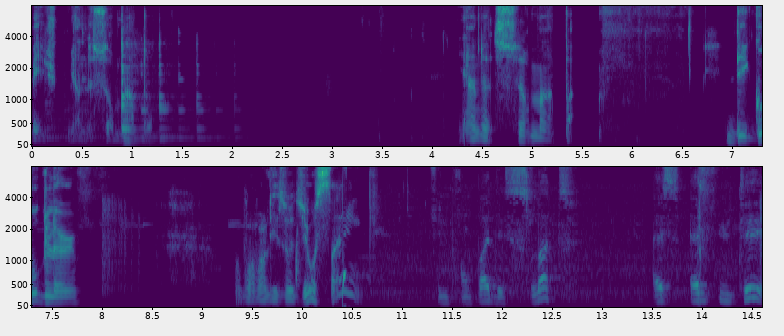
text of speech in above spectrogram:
Mais il n'y en a sûrement pas. Il n'y en a sûrement pas. Des Googlers. On va voir les audios. 5. Tu ne prends pas des slots S-L-U-T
